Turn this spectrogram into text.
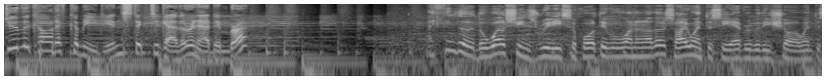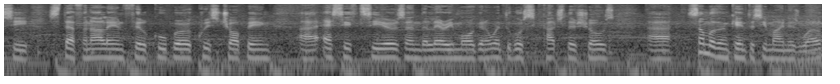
do the Cardiff comedians stick together in Edinburgh? I think the, the Welshins really supportive of one another. So I went to see everybody's show. I went to see Steffan Alun, Phil Cooper, Chris Chopping, uh, Esyllt Sears, and the Larry Morgan. I went to go catch their shows. Uh, some of them came to see mine as well.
